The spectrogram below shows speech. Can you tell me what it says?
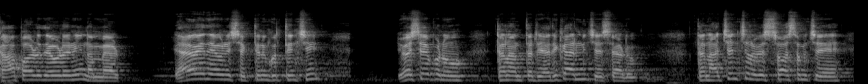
కాపాడు దేవుడని నమ్మాడు. యావే దేవుని శక్తిని గుర్తించి యోసేపును తన అంతటి అధికారిని చేశాడు. తన అచంచల విశ్వాసంచే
